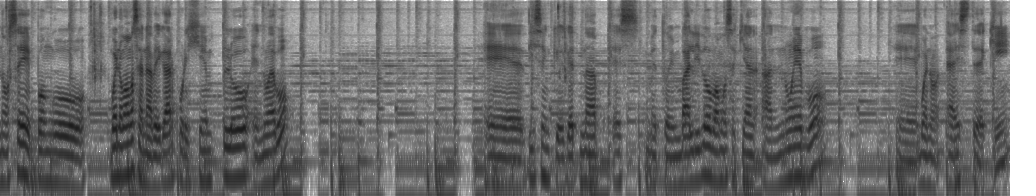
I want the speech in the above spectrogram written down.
no sé, pongo, bueno, vamos a navegar por ejemplo en nuevo. Eh, dicen que getNav es método inválido. Vamos aquí a, nuevo. Eh, bueno, a este de aquí.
